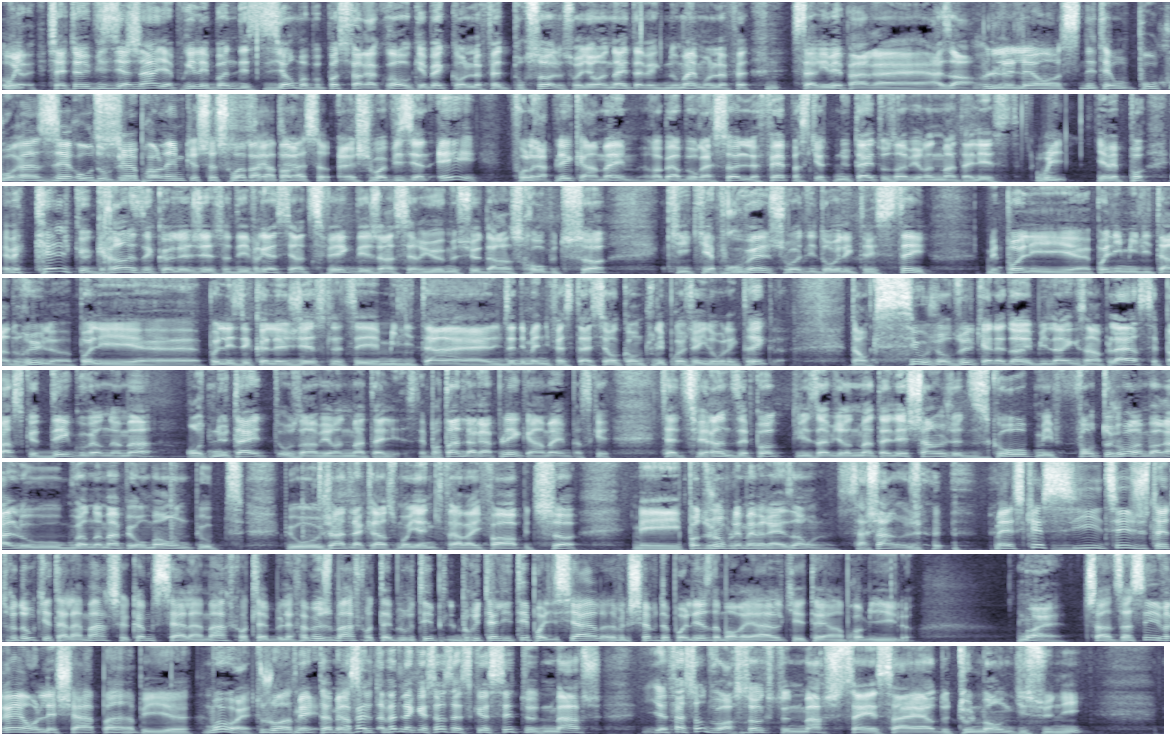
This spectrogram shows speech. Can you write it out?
Oui. c'est un visionnaire, il a pris les bonnes décisions, mais on peut pas se faire accroire au Québec qu'on l'a fait pour ça. là. Soyons honnêtes avec nous-mêmes, on l'a fait. C'est arrivé par euh, hasard. Le- le- on n'était pas au courant zéro d'aucun problème que ce soit par rapport à ça. Un choix visionnaire. Et, faut le rappeler quand même, Robert Bourassa le fait parce qu'il a tenu tête aux environnementalistes. Oui. Il y avait pas, il y avait quelques grands écologistes, des vrais scientifiques, des gens sérieux, M. Dansereau et tout ça, qui, qui approuvaient le choix de l'hydroélectricité. Mais pas les, euh, pas les militants de rue, là, pas les, euh, pas les écologistes, là, militants, euh, des manifestations contre tous les projets hydroélectriques. là. Donc, si aujourd'hui le Canada a un bilan exemplaire, c'est parce que des gouvernements ont tenu tête aux environnementalistes. C'est important de le rappeler quand même, parce que à différentes époques, les environnementalistes changent de discours, mais font toujours la morale au gouvernement, puis au monde, puis aux, petits, puis aux gens de la classe moyenne qui travaillent fort, puis tout ça. Mais pas toujours pour les mêmes raisons. là. Ça change. Mais est-ce que si, tu sais, Justin Trudeau qui est à la marche, c'est comme si c'est à la marche contre la, la fameuse marche contre la brutalité, brutalité policière, là, le chef de police de Montréal qui était en premier, là. ouais. Tu en disant, c'est vrai, on l'échappe, hein, puis euh, Ouais, ouais. Toujours en train mais, de tabasser mais en, fait, tout. en fait, la question, c'est est-ce que c'est une marche? Il y a une façon de voir ça, que c'est une marche sincère de tout le monde qui s'unit.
